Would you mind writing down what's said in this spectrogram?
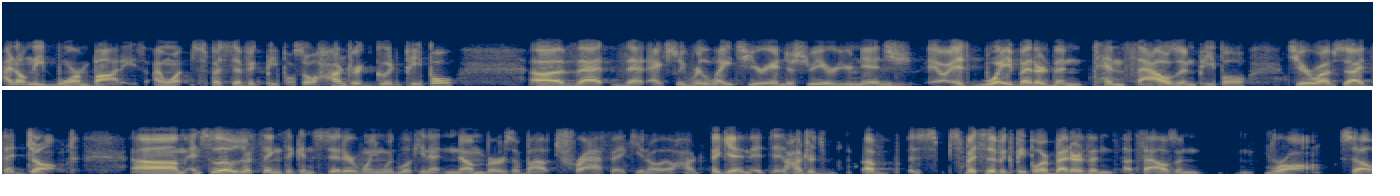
I don't need warm bodies. I want specific people. So a hundred good people. Uh, that that actually relate to your industry or your niche is way better than 10,000 people to your website that don't. Um, and so those are things to consider when we're looking at numbers about traffic. You know, again, it, hundreds of specific people are better than a thousand wrong. So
